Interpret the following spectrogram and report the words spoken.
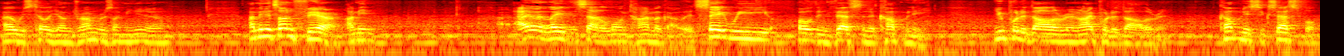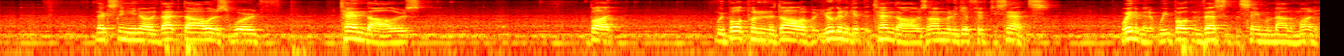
I always tell young drummers, I mean, you know, I mean, it's unfair. I mean, I laid this out a long time ago. It's say we both invest in a company. You put a dollar in, I put a dollar in. Company's successful. Next thing you know, that dollar's worth ten dollars. But we both put in a dollar, but you're going to get the ten dollars, and I'm going to get fifty cents. Wait a minute, we both invested the same amount of money.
